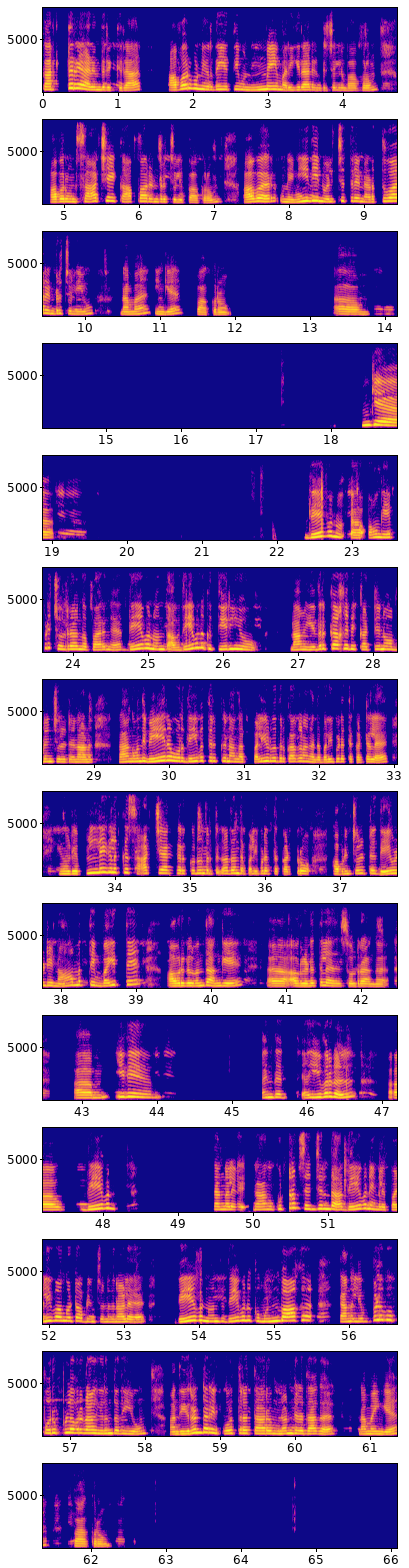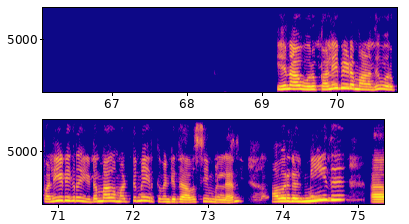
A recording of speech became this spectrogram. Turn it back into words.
கர்த்தரை அறிந்திருக்கிறார். அவர் உன் இருதயத்தை உன் உண்மையை அறிகிறார் என்று சொல்லி பார்க்கிறோம். அவர் உன் சாட்சியை காப்பார் என்று சொல்லி பார்க்கிறோம். அவர் உன்னை நீதியின் வெளிச்சத்திலே நடத்துவார் என்று சொல்லியும் நம்ம இங்க பார்க்கிறோம். ஆம். இங்க தேவன் அ அவங்க எப்படி சொல்றாங்க பாருங்க. தேவன் வந்து அவ தேவனுக்கு தெரியும். நாங்க எதற்காக இதை கட்டினோம் அப்படின்னு சொல்லிட்டு. நானு நாங்க வந்து வேற ஒரு தெய்வத்திற்கு நாங்க பலியிடுவதற்காக நாங்க அந்த பலிபீடத்த கட்டல. எங்களுடைய பிள்ளைகளுக்கு சாட்சியாக இருக்கணுன்றதுக்காக தான் அந்த பலிபீடத்த கட்டுறோம். அப்படின்னு சொல்லிட்டு தேவனுடைய நாமத்தை வைத்தே அவர்கள் வந்து அங்கே அ அவரிடத்துல சொல்றாங்க. ஆஹ் இது இந்த இவர்கள் தேவன் தங்களை நாங்க குற்றம் செஞ்சிருந்தா தேவன் எங்களை பழிவாங்கட்டும் அப்படின்னு சொன்னதுனால, தேவன் வந்து தேவனுக்கு முன்பாக தாங்கள் எவ்வளவு பொறுப்புள்ளவர்களாக இருந்ததையும், அந்த 2 1/2 கோத்திரத்தாரும் உணர்ந்ததாக நம்ம இங்க பாக்குறோம். ஏன்னா, ஒரு பலிபீடமானது ஒரு பலியிடுகிற இடமாக மட்டுமே இருக்க வேண்டியது அவசியம் இல்ல. அவர்கள் மீது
